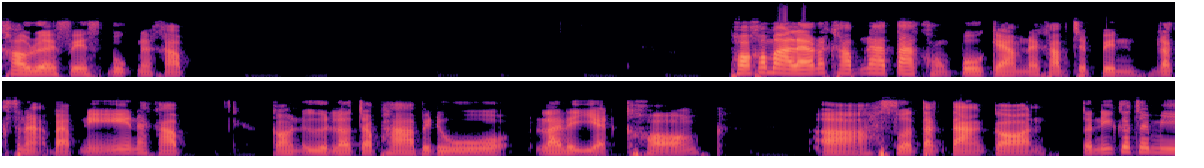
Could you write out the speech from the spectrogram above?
เข้าด้วย Facebook นะครับ พอเข้ามาแล้วนะครับ หน้าตาของโปรแกรมนะครับ จะเป็นลักษณะแบบนี้นะครับ ก่อนอื่นเราจะพาไปดูรายละเอียดของอาส่วนต่างๆก่อน ตัวนี้ก็จะมี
